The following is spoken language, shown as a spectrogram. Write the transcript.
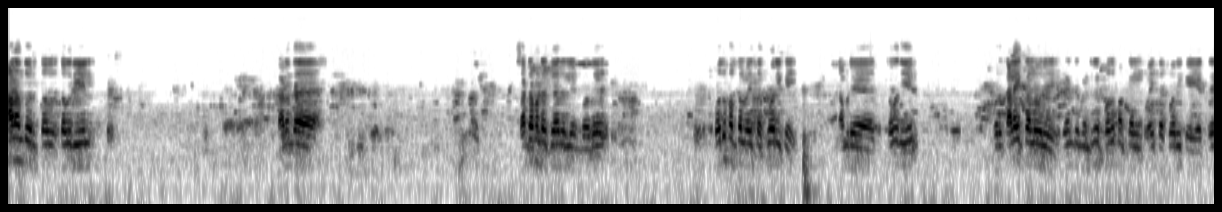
ஆலந்தூர் தொகு- தொகுதியில் கடந்த சட்டமன்ற தேர்தலின் போது பொதுமக்கள் வைத்த கோரிக்கை நம்முடைய தொகுதியில் ஒரு கலைக்கல்லூரி வேண்டும் என்று பொதுமக்கள் வைத்த கோரிக்கை ஏற்று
